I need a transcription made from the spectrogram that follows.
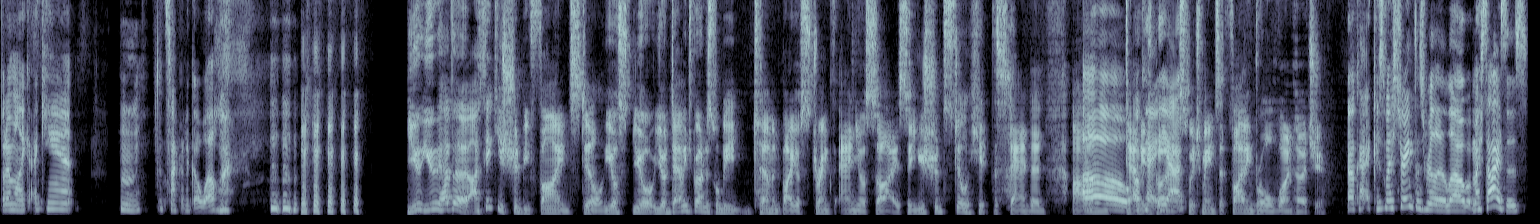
but I'm like I can't. Hmm, it's not gonna go well. You you have a. I think you should be fine still. Your your your damage bonus will be determined by your strength and your size, so you should still hit the standard um, Oh, damage okay, bonus, yeah. which means that fighting brawl won't hurt you. okay, because my strength is really low, but my size is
